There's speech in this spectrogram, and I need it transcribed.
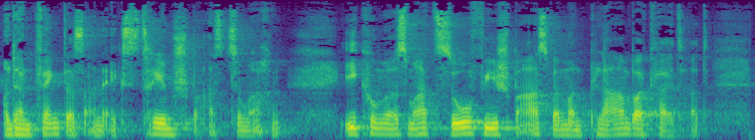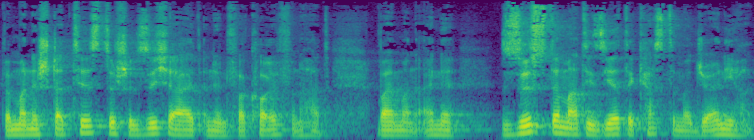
Und dann fängt das an, extrem Spaß zu machen. E-Commerce macht so viel Spaß, wenn man Planbarkeit hat, wenn man eine statistische Sicherheit in den Verkäufen hat, weil man eine systematisierte Customer Journey hat,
